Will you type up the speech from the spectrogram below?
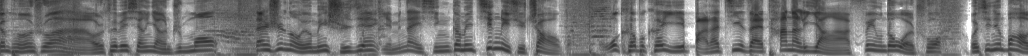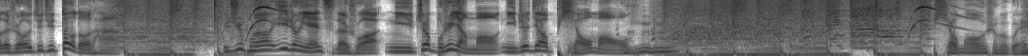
跟朋友说啊，我说特别想养只猫，但是呢，我又没时间，也没耐心，更没精力去照顾。我可不可以把它寄在他那里养啊？费用都我出，我心情不好的时候就去逗逗它。于是朋友义正言辞的说：“你这不是养猫，你这叫嫖猫。嫖猫什么鬼？”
